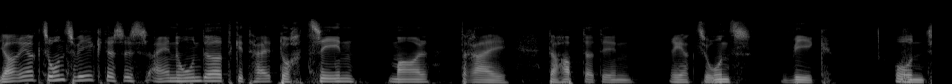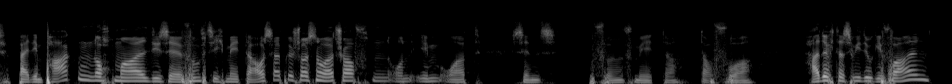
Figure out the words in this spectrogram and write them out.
Ja, Reaktionsweg, das ist 100 geteilt durch 10 mal 3. Da habt ihr den Reaktionsweg. Und bei dem Parken nochmal diese 50 Meter außerhalb geschlossener Ortschaften und im Ort sind es 5 Meter davor. Hat euch das Video gefallen?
